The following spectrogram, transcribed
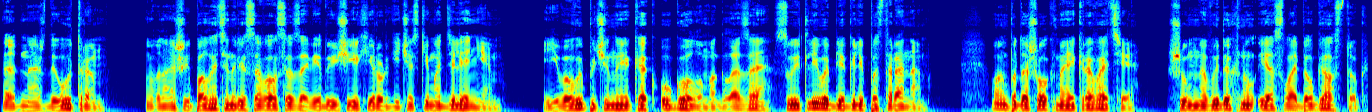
Однажды утром в нашей палате нарисовался заведующий хирургическим отделением. Его выпученные, как у голума, глаза суетливо бегали по сторонам. Он подошел к моей кровати, шумно выдохнул и ослабил галстук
